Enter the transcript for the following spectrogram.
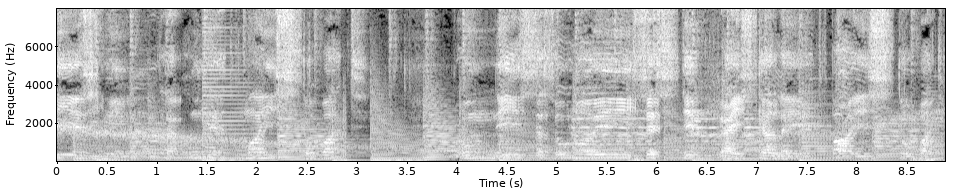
Muukalainen tiesi miltä unet maistuvat, kun niissä suloisesti räiskäleet paistuvat.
